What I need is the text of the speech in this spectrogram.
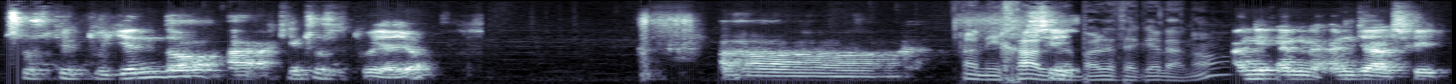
sustituyendo. ¿A, a quién sustituía yo? a Anijal, Sí. me parece que era, ¿no? Ani- An- Anjal, sí.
